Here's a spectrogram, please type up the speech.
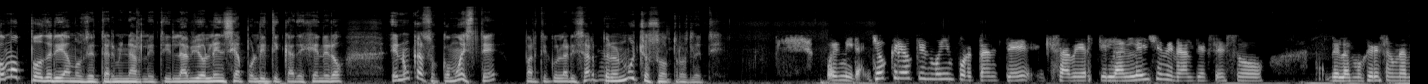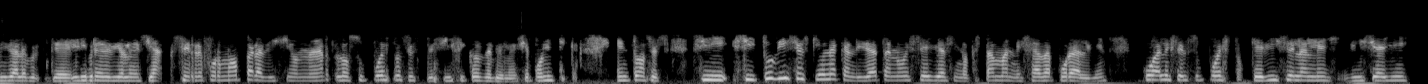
¿Cómo podríamos determinar, Leti, la violencia política de género en un caso como este, particularizar, pero en muchos otros, Leti? Pues mira, yo creo que es muy importante saber que la Ley General de Acceso de las mujeres a una vida libre de violencia se reformó para adicionar los supuestos específicos de violencia política. Entonces, si, si tú dices que una candidata no es ella, sino que está manejada por alguien, ¿cuál es el supuesto? ¿Qué dice la ley? Dice allí,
